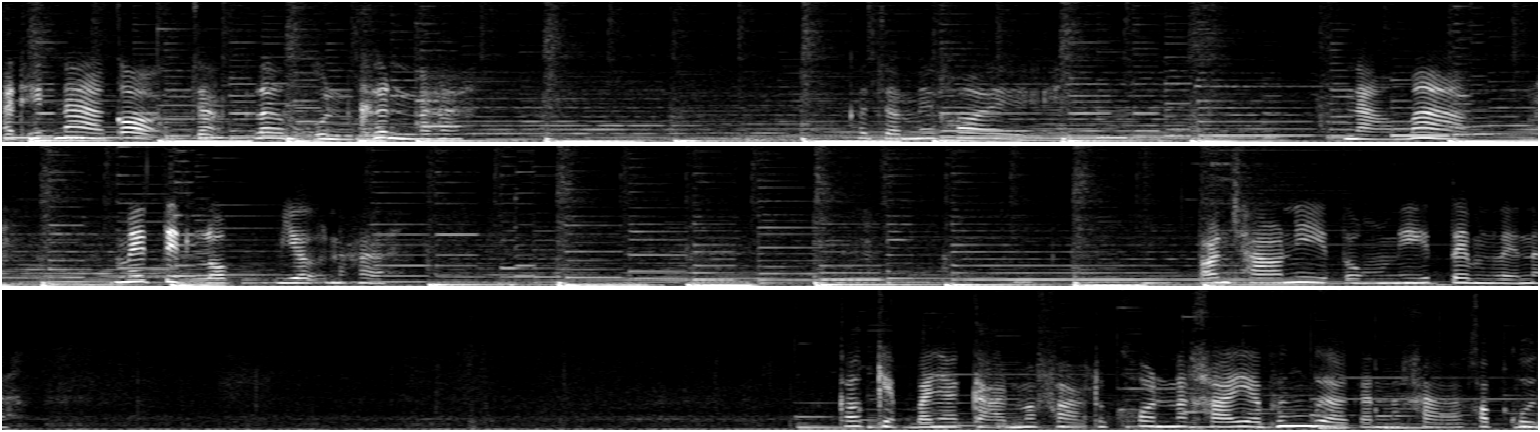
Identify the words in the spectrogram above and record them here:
อาทิตย์หน้าก็จะเริ่มอุ่นขึ้นนะคะ ก็จะไม่ค่อยหนาวมาก ไม่ติดลบเยอะนะคะ ตอนเช้านี่ตรงนี้เต็มเลยนะ ก็เก็บบรรยากาศมาฝากทุกคนนะคะ อย่าเพิ่งเบื่อกันนะคะ ขอบคุณ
